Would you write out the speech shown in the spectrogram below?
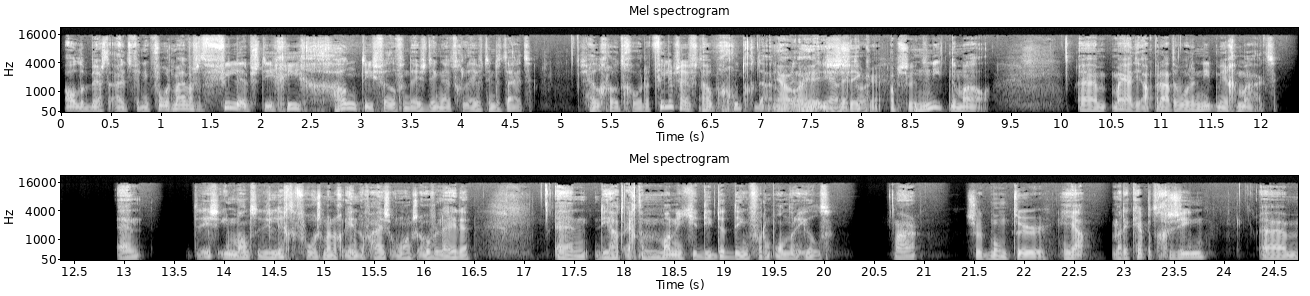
allerbeste uitvinding. Volgens mij was het Philips die gigantisch veel van deze dingen heeft geleverd in de tijd. Is heel groot geworden. Philips heeft een hoop goed gedaan Ja, in de ja, medische ja, sector. zeker. Absoluut. Niet normaal. Ehm, maar ja, die apparaten worden niet meer gemaakt. En er is iemand, die ligt er volgens mij nog in, of hij is onlangs overleden. En die had echt een mannetje die dat ding voor hem onderhield. Maar een soort monteur. ja, maar ik heb het gezien. Ehm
